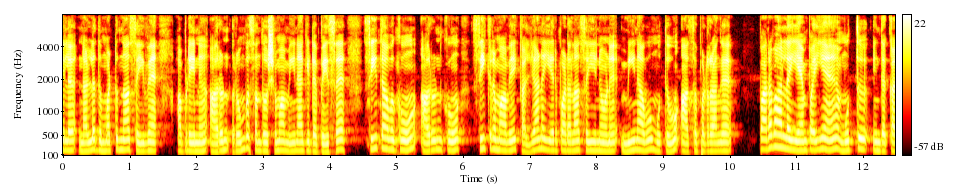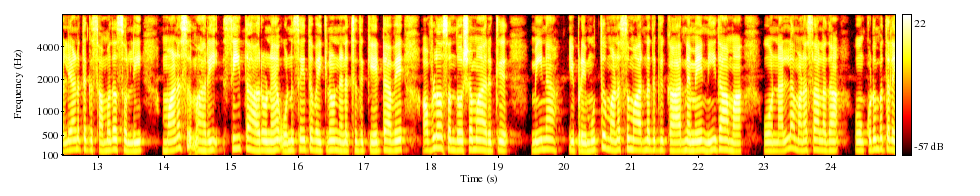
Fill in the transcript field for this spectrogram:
வாழ்க்கையில் நல்லது மட்டும்தான் செய்வேன் அப்படின்னு அருண் ரொம்ப சந்தோஷமாக மீனா கிட்ட பேச சீதாவுக்கும் அருணுக்கும் சீக்கிரமாகவே கல்யாண ஏற்பாடெல்லாம் செய்யணும்னு மீனாவும் முத்துவும் ஆசைப்படுறாங்க. பரவாயில்ல என் பையன் முத்து இந்த கல்யாணத்துக்கு சம்மதம் சொல்லி மனசு மாறி சீதா அருணை ஒன்று சேர்த்து வைக்கணும்னு நினச்சது கேட்டாவே அவ்வளோ சந்தோஷமாக இருக்குது மீனா இப்படி முத்து மனசு மாறினதுக்கு காரணமே நீதாம்மா. உன் நல்ல மனசால தான் உன் குடும்பத்தில்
